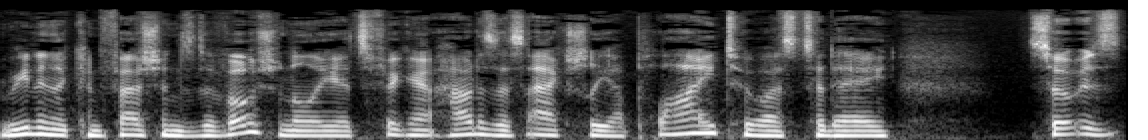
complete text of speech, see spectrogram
reading the confessions devotionally it's figuring out how does this actually apply to us today? So is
